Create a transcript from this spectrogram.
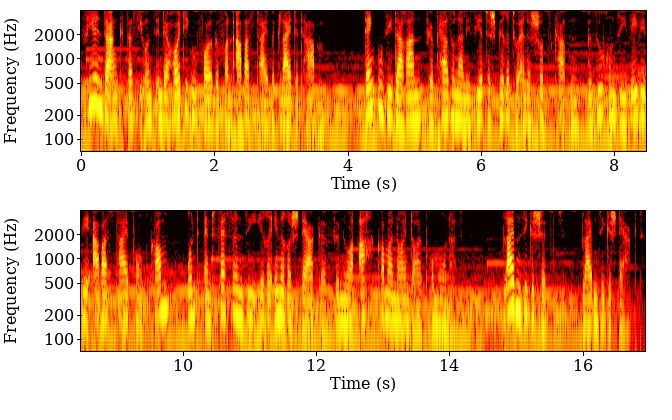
Vielen Dank, dass Sie uns in der heutigen Folge von Avastai begleitet haben. Denken Sie daran, für personalisierte spirituelle Schutzkarten besuchen Sie www.avastai.com und entfesseln Sie Ihre innere Stärke für nur 8,9 Dol pro Monat. Bleiben Sie geschützt, bleiben Sie gestärkt.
